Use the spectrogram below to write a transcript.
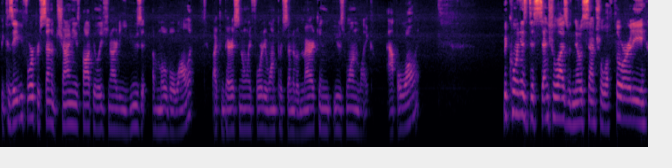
because 84% of Chinese population already use a mobile wallet. By comparison, only 41% of Americans use one like Apple Wallet. Bitcoin is decentralized with no central authority.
